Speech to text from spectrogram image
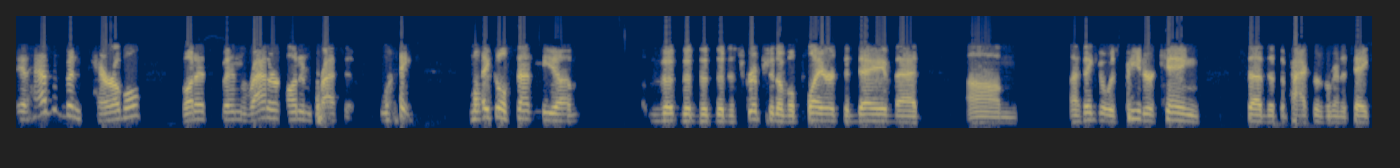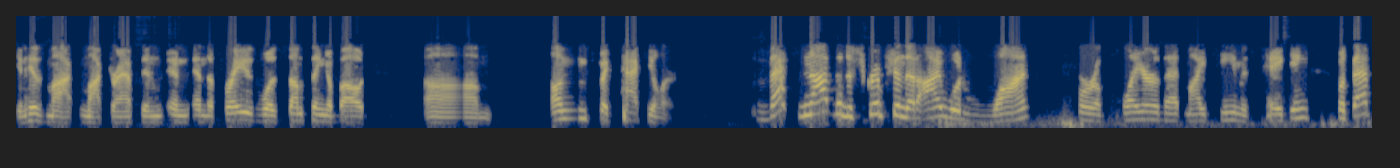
it hasn't been terrible, but it's been rather unimpressive. Like Michael sent me a the the, the, the description of a player today that um, I think it was Peter King said that the Packers were going to take in his mock mock draft, and and, and the phrase was something about um, unspectacular that's not the description that I would want for a player that my team is taking, but that's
